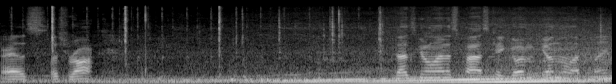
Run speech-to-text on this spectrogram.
Alright, let's let's rock. Dad's gonna let us pass. Okay, go, ahead go on the left lane.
